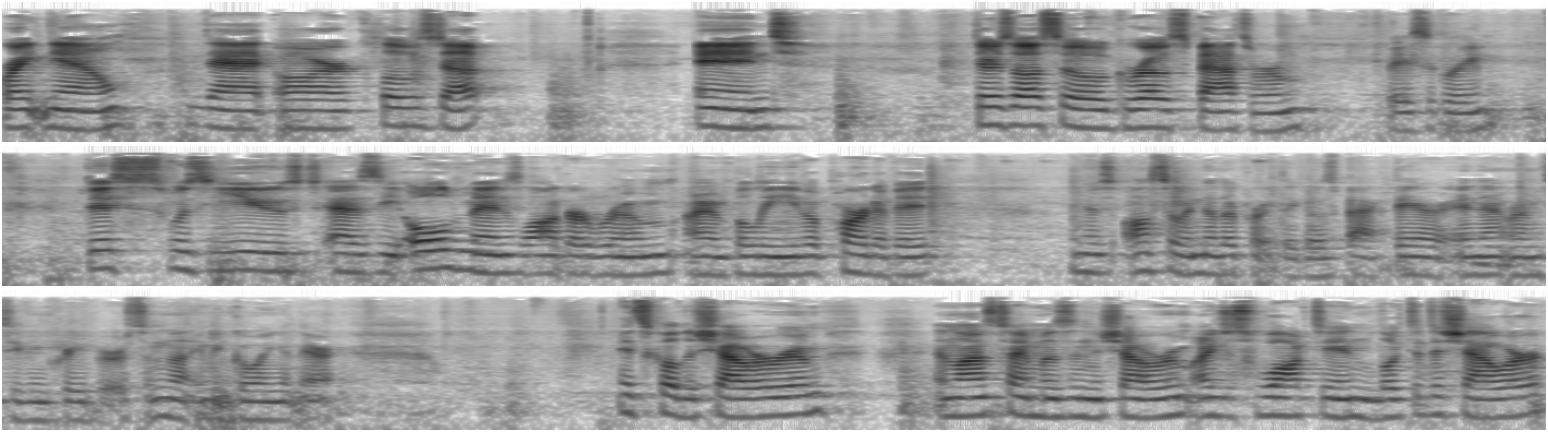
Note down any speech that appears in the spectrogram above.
right now that are closed up. And there's also a gross bathroom, basically. This was used as the old men's locker room, I believe, a part of it. And there's also another part that goes back there, and that room's even creepier, so I'm not even going in there. It's called the shower room. And last time I was in the shower room, I just walked in, looked at the shower,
